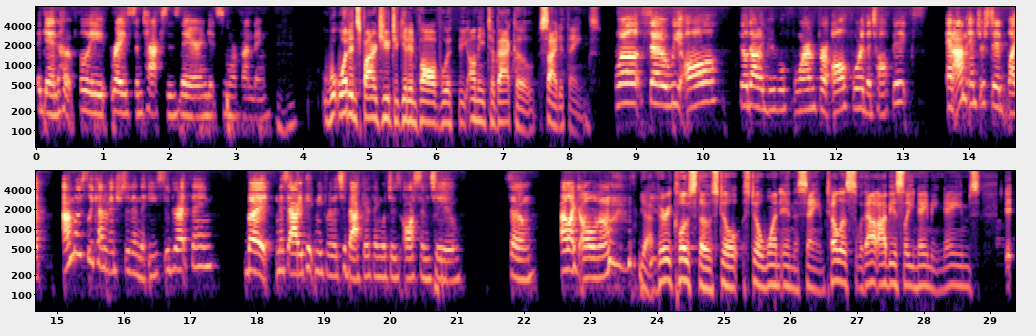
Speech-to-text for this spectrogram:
again to hopefully raise some taxes there and get some more funding mm-hmm. what inspired you to get involved with the on the tobacco side of things well so we all filled out a google form for all four of the topics and i'm interested like I'm mostly kind of interested in the e-cigarette thing, but Miss Abby picked me for the tobacco thing, which is awesome too. So I liked all of them. yeah, very close though. Still, still one in the same. Tell us, without obviously naming names,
